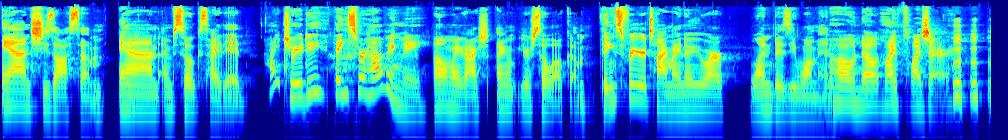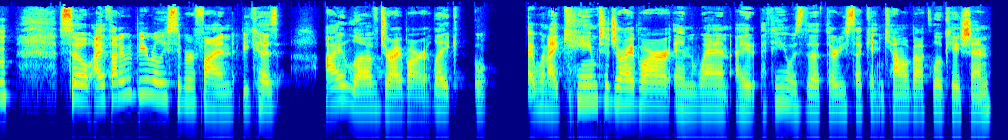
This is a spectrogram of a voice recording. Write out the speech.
and she's awesome. And I'm so excited. Hi, Trudy. Thanks for having me. Oh my gosh, I'm, you're so welcome. Thanks for your time. I know you are one busy woman. Oh, no, my pleasure. so I thought it would be really super fun because I love Dry Bar. Like, when I came to Dry Bar and went, I, I think it was the 32nd and Camelback location,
